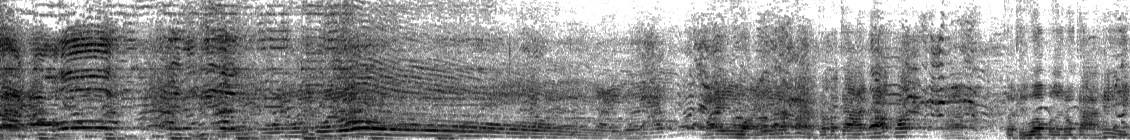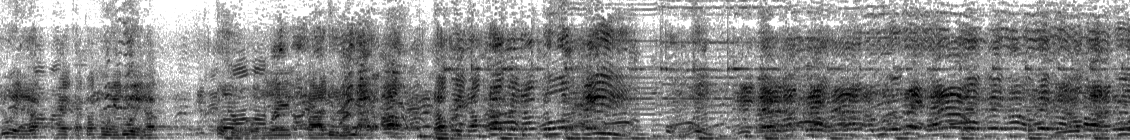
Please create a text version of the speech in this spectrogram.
ขาดเอาโอ้ยไปกันทีหนึง โอ้ยโอ้ยโอ้ยโอ้ยใหญ่เลยครับ ไม่ไหวครับอะกรรมการนับครับอะ ก็ถือว่าเปิดโอกาสให้ด้วยนะครับ ให้กับนักมวยด้วยครับ โอ้โหวันนี้มาดูหลายอย่างอะนับไปนับนับไปนับดูไอ้โอ้โหเร่งแล้วนะครับเร่งแล้วอาวุธเร่งแล้วเร่งแล้วเร่งแล้วเดี๋ยวมาทั่ว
